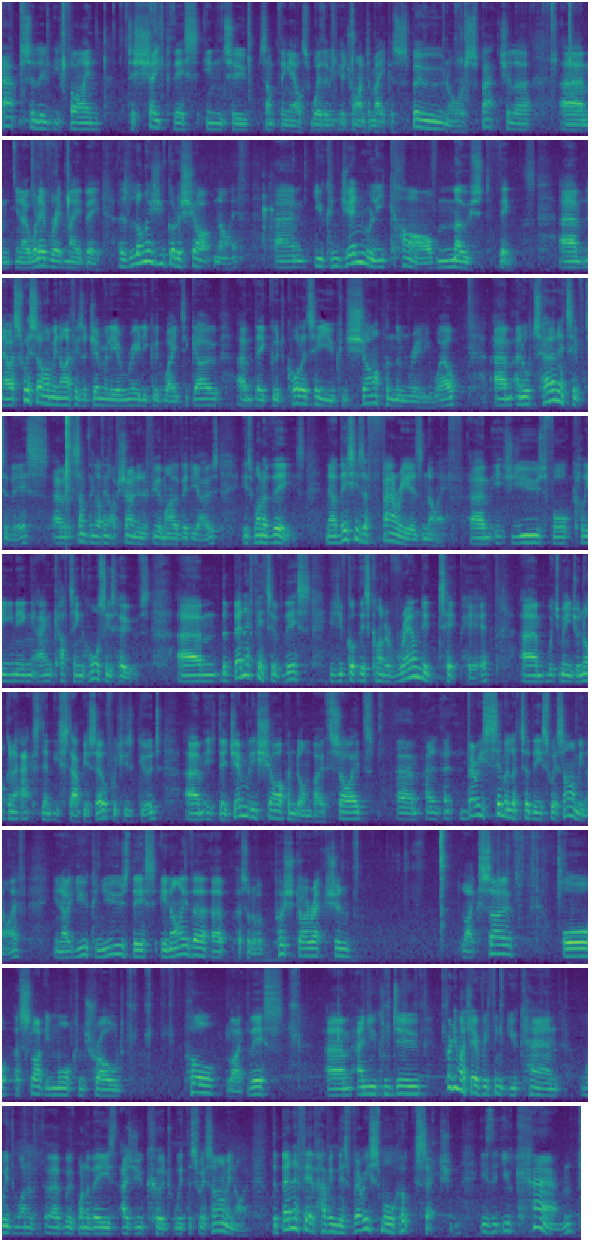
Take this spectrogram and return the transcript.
absolutely fine to shape this into something else, whether you're trying to make a spoon or a spatula, um, you know, whatever it may be. As long as you've got a sharp knife, um, you can generally carve most things. Um, now a Swiss Army knife is a generally a really good way to go. Um, they're good quality, you can sharpen them really well. Um, an alternative to this, um, and it's something I think I've shown in a few of my other videos, is one of these. Now this is a farrier's knife. Um, it's used for cleaning and cutting horses' hooves. Um, the benefit of this is you've got this kind of rounded tip here, um, which means you're not going to accidentally stab yourself, which is good. Um, it, they're generally sharpened on both sides. Um, and, and, very similar to the Swiss Army knife, you know, you can use this in either a, a sort of a push direction like so or a slightly more controlled pull like this um, and you can do pretty much everything you can with one of uh, with one of these as you could with the Swiss Army knife. The benefit of having this very small hooked section is that you can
